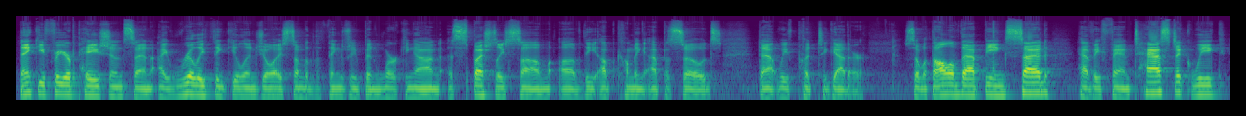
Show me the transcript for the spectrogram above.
thank you for your patience, and I really think you'll enjoy some of the things we've been working on, especially some of the upcoming episodes that we've put together. So, with all of that being said, have a fantastic week.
